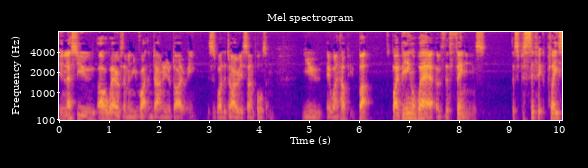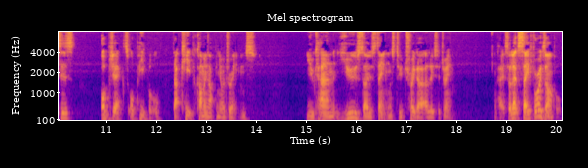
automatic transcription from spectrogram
unless you are aware of them and you write them down in your diary, this is why the diary is so important, you it won't help you. But by being aware of the things, the specific places, objects, or people that keep coming up in your dreams, you can use those things to trigger a lucid dream. Okay, so let's say, for example,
